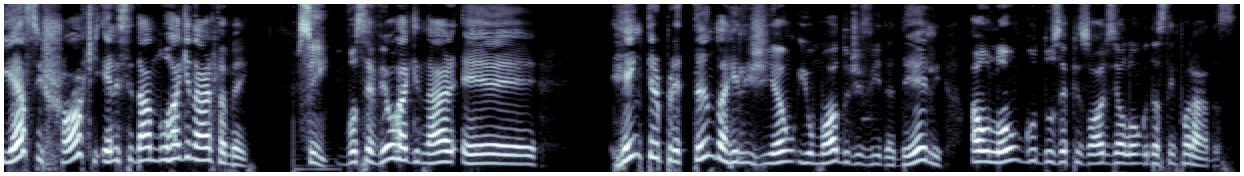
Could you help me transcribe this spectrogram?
E esse choque, ele se dá no Ragnar também. Sim. Você vê o Ragnar é, reinterpretando a religião e o modo de vida dele ao longo dos episódios e ao longo das temporadas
